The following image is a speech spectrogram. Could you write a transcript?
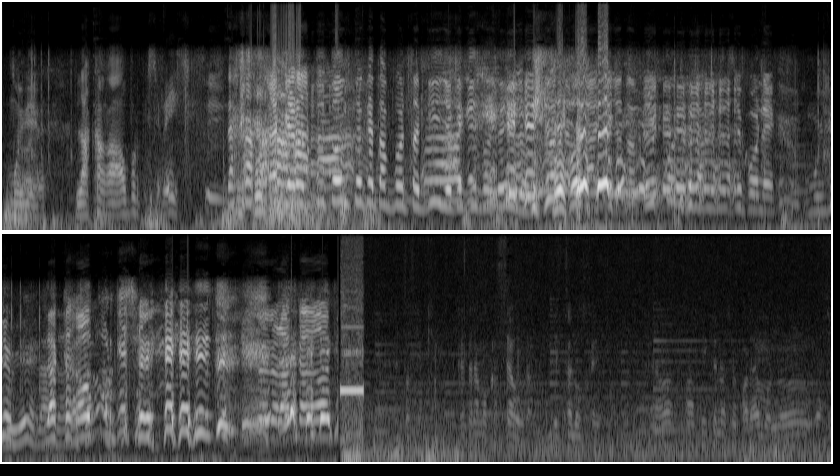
Muy bien. la has cagado porque se veis. Sí. es que eres tú tonto que te has puesto aquí, yo tipo de Yo también. Se pone, muy bien, la has cagado porque se ve. Pero la has cagado. ¿Qué tenemos que hacer ahora? ¿Dónde está el objeto? Será más fácil que nos separemos, ¿no? Así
